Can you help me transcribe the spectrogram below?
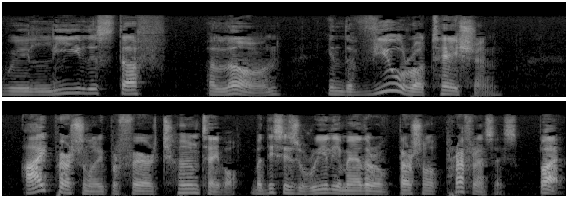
we leave this stuff alone. In the view rotation I personally prefer turntable but this is really a matter of personal preferences. But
